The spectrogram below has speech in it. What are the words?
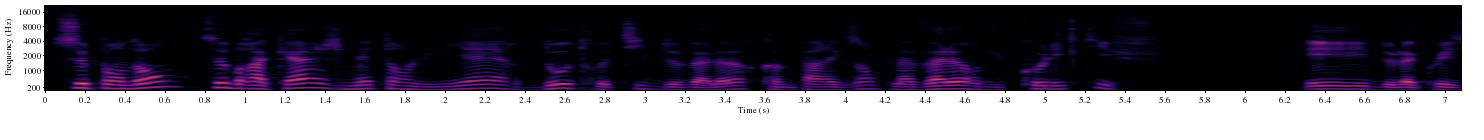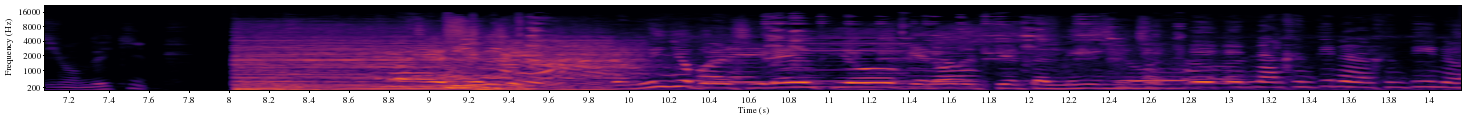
Cependant, ce braquage met en lumière d'autres types de valeurs comme par exemple la valeur du collectif et de la cohésion d'équipe. El niño niño por el silencio, que no despierta al niño. Eh, En argentino, en argentino.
